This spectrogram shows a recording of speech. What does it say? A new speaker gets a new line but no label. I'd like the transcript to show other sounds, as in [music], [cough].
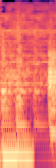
Speaker 1: you [laughs]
